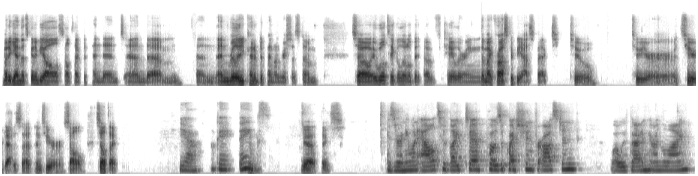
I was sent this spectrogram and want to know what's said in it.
but again, that's going to be all cell type dependent and um, and and really kind of depend on your system. So it will take a little bit of tailoring the microscopy aspect to to your to your data set and to your cell cell type. Yeah. Okay. Thanks. Yeah. Thanks. Is there anyone else who'd like to pose a question for Austin while we've got him here on the line?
